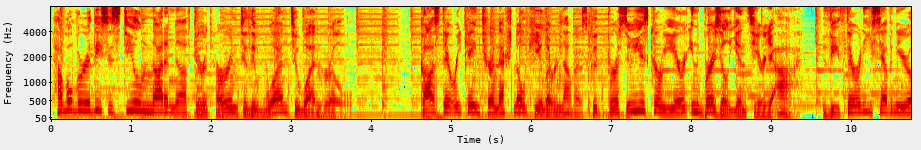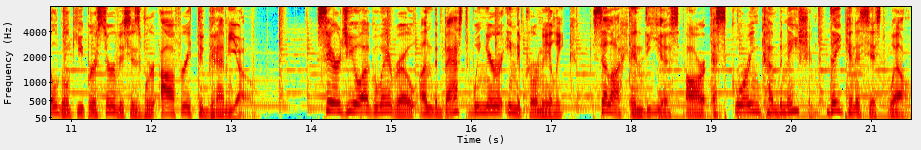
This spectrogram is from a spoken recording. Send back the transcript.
However, this is still not enough to return to the one-to-one rule. Costa Rica international Keylor Navas could pursue his career in Brazilian Serie A. The 37-year-old goalkeeper services were offered to Gremio. Sergio Aguero on the best winger in the Premier League. Salah and Diaz are a scoring combination. They can assist well.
